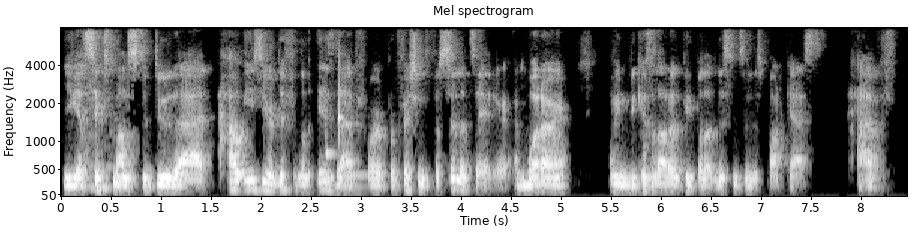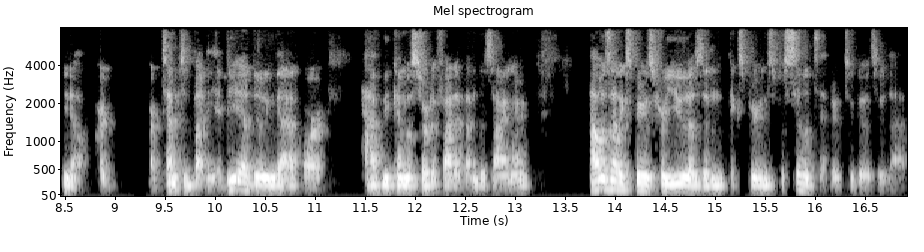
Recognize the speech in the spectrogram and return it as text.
you get six months to do that. How easy or difficult is that for a proficient facilitator? And what are i mean because a lot of people that listen to this podcast have you know are, are tempted by the idea of doing that or have become a certified event designer. How was that experience for you as an experienced facilitator to go through that?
